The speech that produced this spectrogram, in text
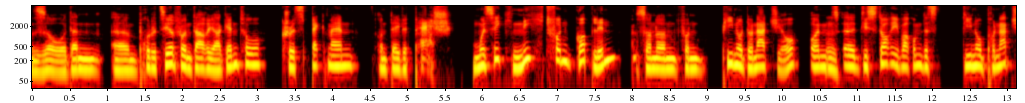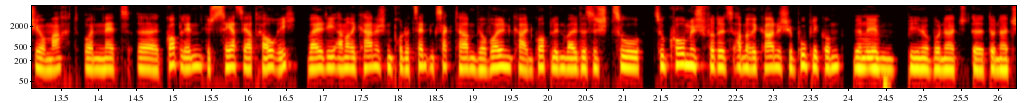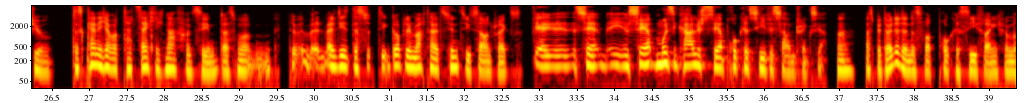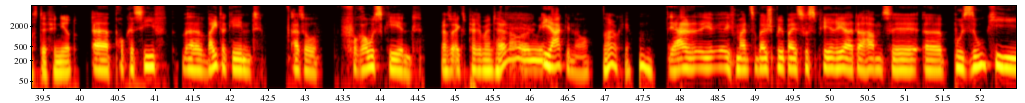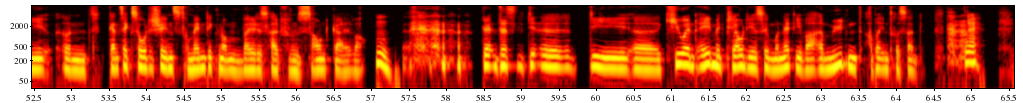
So, dann ähm, produziert von Dario Argento, Chris Beckman und David Pash. Musik nicht von Goblin, sondern von Pino Donaggio. Und äh, die Story, warum das Dino Ponaccio macht und nicht äh, Goblin, ist sehr, sehr traurig, weil die amerikanischen Produzenten gesagt haben, wir wollen keinen Goblin, weil das ist zu, zu komisch für das amerikanische Publikum. Wir Mhm. nehmen Pino Bonac äh, Donaggio. Das kann ich aber tatsächlich nachvollziehen, dass man. Weil die, das, die Goblin macht halt Synthi-Soundtracks. Äh, sehr, äh, sehr musikalisch sehr progressive Soundtracks, ja. Ah, Was bedeutet denn das Wort progressiv eigentlich, wenn man es definiert? Äh, progressiv, äh, weitergehend, also vorausgehend. Also experimentell auch irgendwie? Ja, genau. Ah, okay. Hm. Ja, ich meine zum Beispiel bei Suspiria, da haben sie äh, Buzuki und ganz exotische Instrumente genommen, weil das halt für den Sound geil war. Hm. Das, die, äh, die äh, QA mit Claudio Simonetti war ermüdend, aber interessant.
